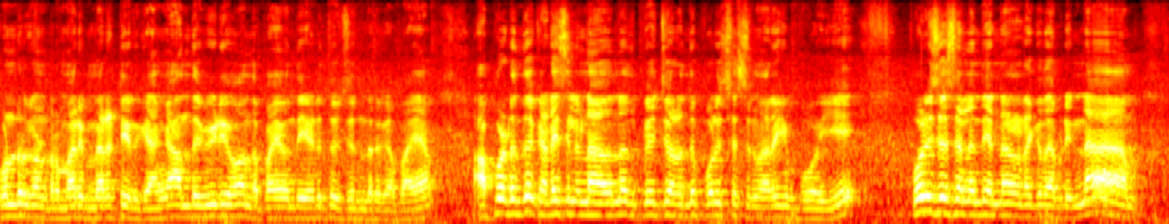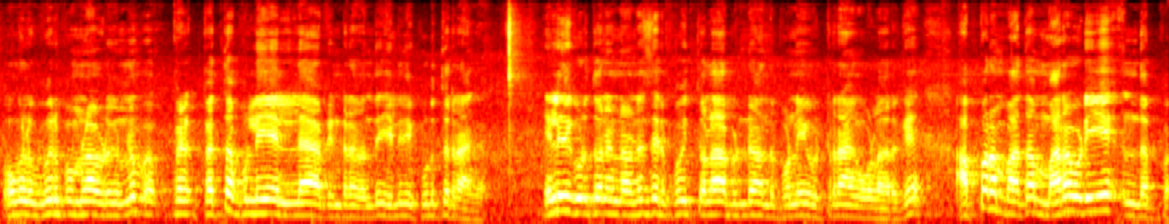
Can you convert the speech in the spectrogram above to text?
கொண்டிருக்கன்ற மாதிரி மிரட்டியிருக்காங்க. அந்த வீடியோவை அந்த பையன் வந்து எடுத்து வச்சுருந்துருக்க பையன். அப்போ இருந்து கடைசியில் என்ன ஆகுதுன்னா அது பேச்சுவார்த்தை வந்து போலீஸ் ஸ்டேஷன் வரைக்கும் போய் போலீஸ் ஸ்டேஷன்லேருந்து என்ன நடக்குது அப்படின்னா உங்களுக்கு விருப்பம்லாம் விடுக்கணும் பெ- பெத்த பிள்ளையே இல்லை அப்படின்றத வந்து எழுதி கொடுத்துட்றாங்க. எழுதி கொடுத்தோன்னே என்ன வந்து சரி போய் தொலை அப்படின்ட்டு அந்த பொண்ணையும் விட்டுறாங்க போல இருக்குது அப்புறம் பார்த்தா மறுபடியும் இந்த ப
